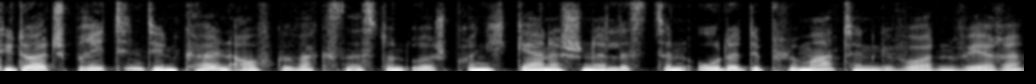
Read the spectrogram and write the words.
Die Deutsch-Britin, die in Köln aufgewachsen ist und ursprünglich gerne Journalistin oder Diplomatin geworden wäre,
